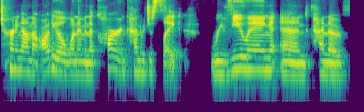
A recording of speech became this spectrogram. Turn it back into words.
turning on the audio when I'm in the car and kind of just like reviewing and kind of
